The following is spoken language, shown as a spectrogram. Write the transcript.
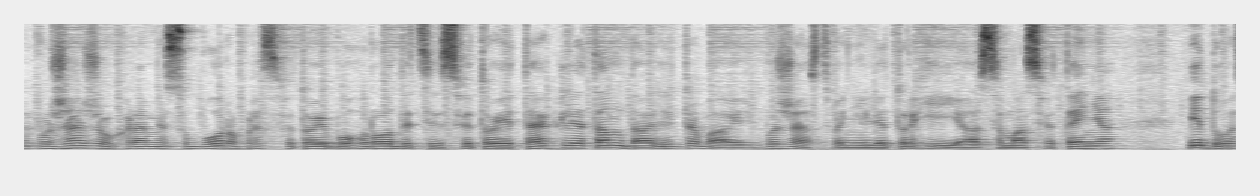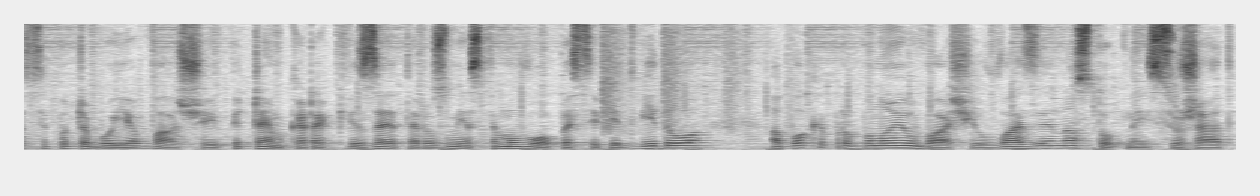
пожежу у храмі собору Пресвятої Богородиці і Святої Теклі, там далі тривають божественні літургії, а сама святиня і досі потребує вашої підтримки. Реквізити розмістимо в описі під відео. А поки пропоную вашій увазі наступний сюжет.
